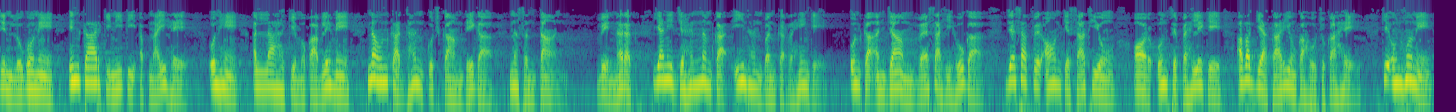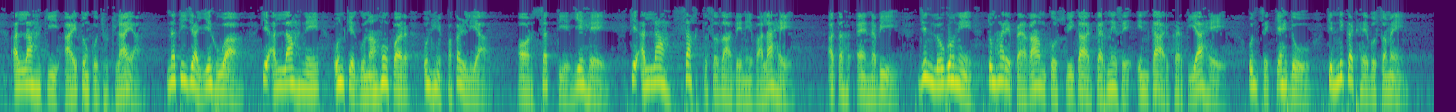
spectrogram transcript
जिन लोगों ने इनकार की नीति अपनाई है उन्हें अल्लाह के मुकाबले में न उनका धन कुछ काम देगा, न संतान। वे नरक, यानी जहन्नम का ईंधन बनकर रहेंगे। उनका अंजाम वैसा ही होगा, जैसा फिर के साथियों और उनसे पहले के अवज्ञाकारियों का हो चुका है, कि उन्होंने अल्लाह की आयतों को झुठलाया। नतीजा ये हुआ कि अल्लाह ने उनके गुनाहों पर उन्हें पकड़ लिया। और सत्य ये है कि अल्लाह सख्त सजा देने वाला है। अतः, ए नबी, जिन लोगों ने तुम्हारे पैगाम को स्वीकार करने से इनकार कर दिया है, उनसे कह दो कि निकट है वो समय,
